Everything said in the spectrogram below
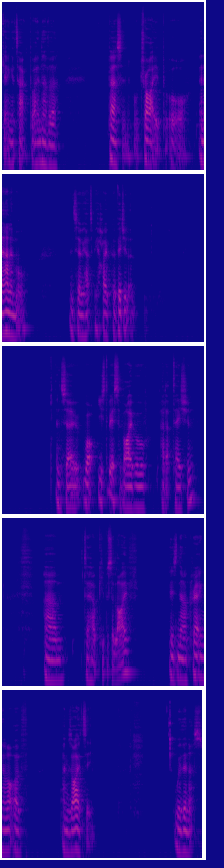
getting attacked by another person or tribe or an animal and so we had to be hyper vigilant and so what used to be a survival adaptation um, to help keep us alive is now creating a lot of anxiety within us.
